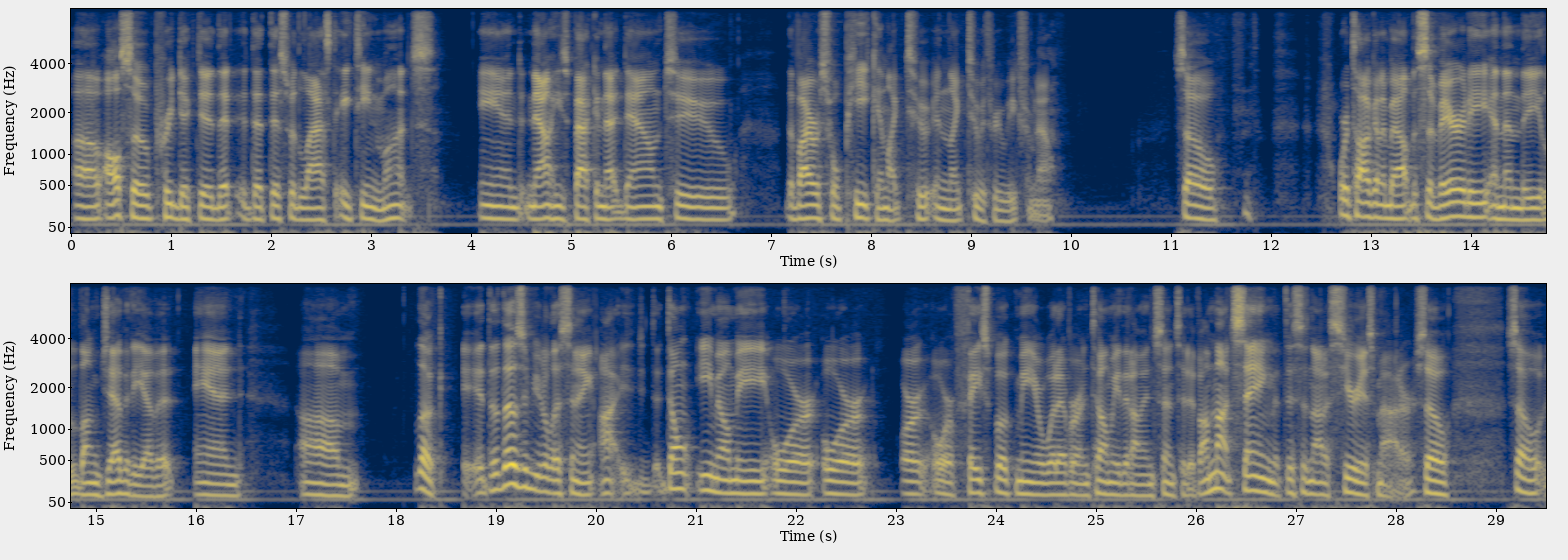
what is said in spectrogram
uh, also predicted that that this would last 18 months, and now he's backing that down to the virus will peak in like two in like two or three weeks from now. So we're talking about the severity and then the longevity of it. And um, look, it, those of you who are listening, I don't email me or or or or Facebook me or whatever and tell me that I'm insensitive. I'm not saying that this is not a serious matter. So so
